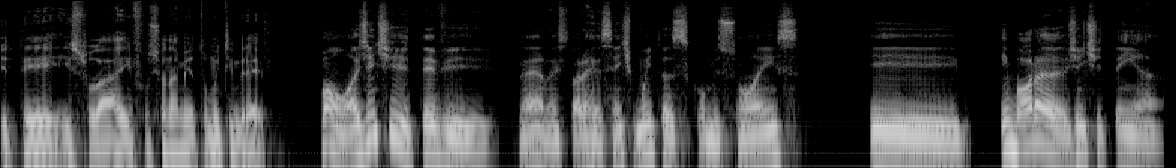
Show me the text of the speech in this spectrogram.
de ter isso lá em funcionamento muito em breve. Bom, a gente teve, né, na história recente, muitas comissões e, embora a gente tenha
